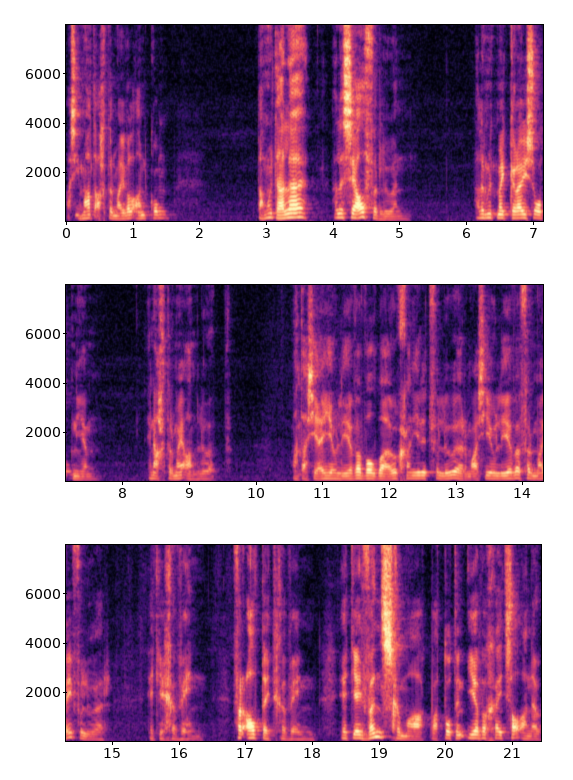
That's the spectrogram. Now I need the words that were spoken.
"As iemand agter my wil aankom, dan moet hulle hulle self verloon. Hulle moet my kruis opneem en agter my aanloop." Want as jy jou lewe wil behou, gaan jy dit verloor, maar as jy jou lewe vir my verloor, het jy gewen. Vir altyd gewen. Het jy wins gemaak wat tot in ewigheid sal aanhou.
